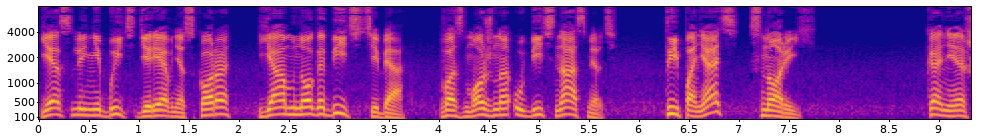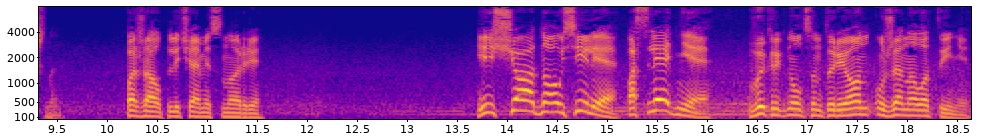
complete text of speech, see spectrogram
Если не быть деревня скоро, я много бить тебя. Возможно, убить насмерть. Ты понять, Снорий?» «Конечно», — пожал плечами Снорри. «Еще одно усилие! Последнее!» — выкрикнул Центурион уже на латыни.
